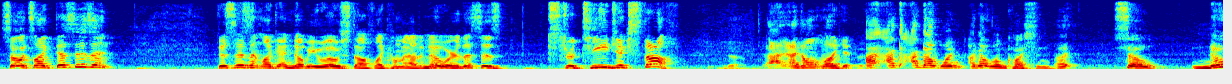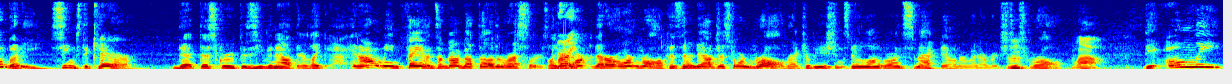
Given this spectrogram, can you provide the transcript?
so it's like this isn't this isn't like NWO stuff like coming out of nowhere. This is strategic stuff. yeah. I, I don't like it. I, I, I got one. I got one question. Uh, so nobody seems to care that this group is even out there. Like, and I don't mean fans. I'm talking about the other wrestlers, like Right. that are on Raw because they're now just on Raw. Retribution's no longer on SmackDown or whatever. It's Hmm. just Raw. Wow. The only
